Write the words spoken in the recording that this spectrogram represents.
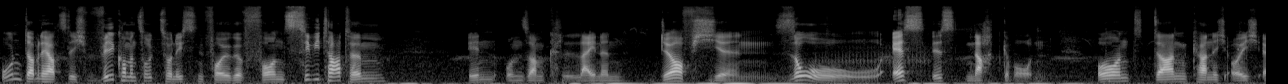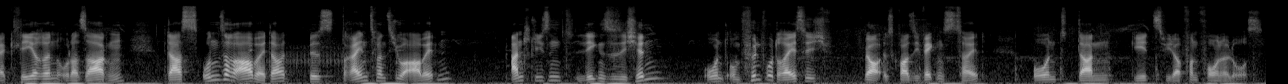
Und damit herzlich willkommen zurück zur nächsten Folge von Civitatem in unserem kleinen Dörfchen. So, es ist Nacht geworden. Und dann kann ich euch erklären oder sagen, dass unsere Arbeiter bis 23 Uhr arbeiten. Anschließend legen sie sich hin und um 5.30 Uhr ja, ist quasi Weckenszeit. Und dann geht es wieder von vorne los.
